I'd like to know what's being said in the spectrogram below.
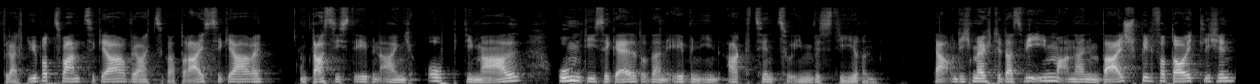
vielleicht über 20 Jahre, vielleicht sogar 30 Jahre. Und das ist eben eigentlich optimal, um diese Gelder dann eben in Aktien zu investieren. Ja, und ich möchte das wie immer an einem Beispiel verdeutlichen.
